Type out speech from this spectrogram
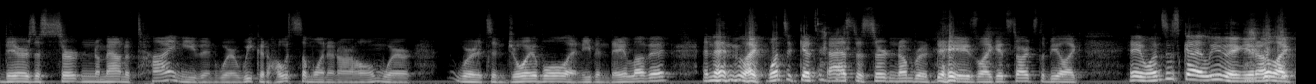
there's a certain amount of time even where we could host someone in our home where where it's enjoyable and even they love it. And then like once it gets past a certain number of days, like it starts to be like, hey, when's this guy leaving? You know, like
